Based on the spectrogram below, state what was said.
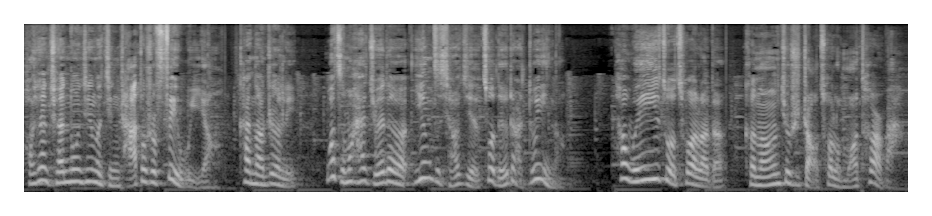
好像全东京的警察都是废物一样。看到这里，我怎么还觉得英子小姐做的有点对呢？她唯一做错了的，可能就是找错了模特吧。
